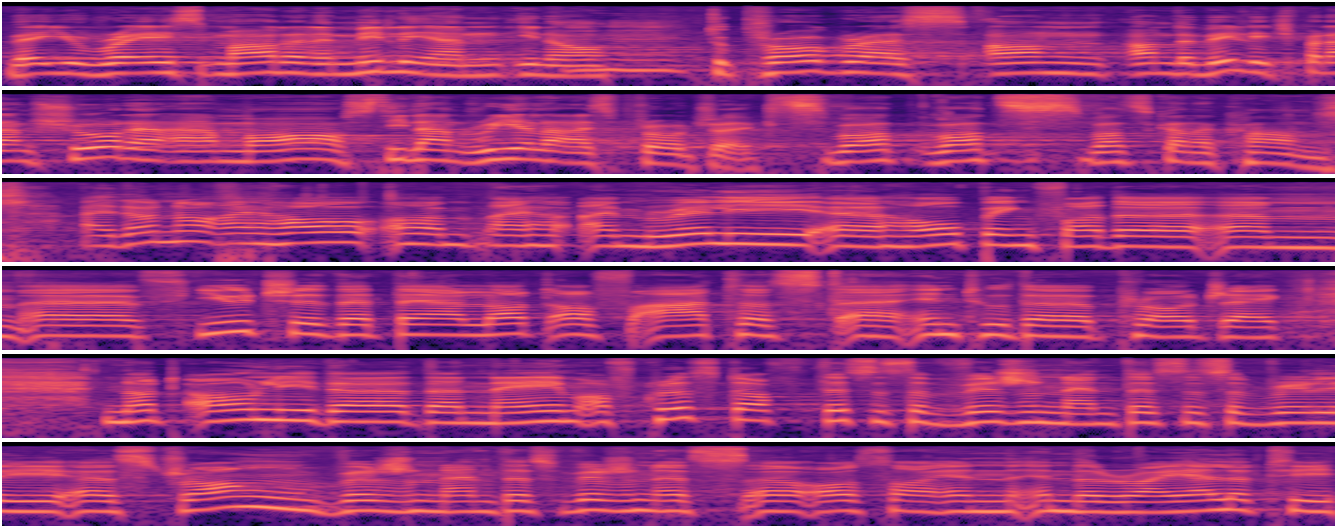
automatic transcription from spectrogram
where you raised more than a million, you know, mm -hmm. to progress on, on the village. But I'm sure there are more still unrealized projects. What, what's, what's going to come? I don't know. I hope, um, I, am really uh, hoping for the um, uh, future that there are a lot of artists uh, into the project. Not only the, the name of Christoph, this is a vision and this is a really uh, strong vision and this vision is uh, also in, in the reality,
